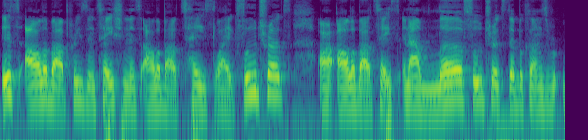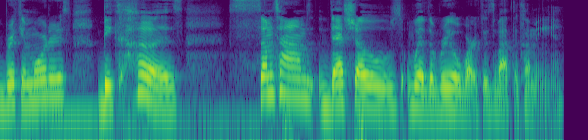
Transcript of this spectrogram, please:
It's all about presentation, it's all about taste. Like food trucks are all about taste. And I love food trucks that becomes brick and mortars because sometimes that shows where the real work is about to come in.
